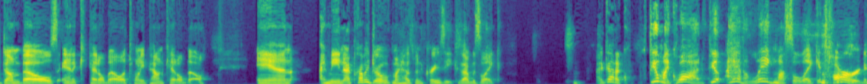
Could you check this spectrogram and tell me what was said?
dumbbells and a kettlebell, a 20 pound kettlebell. And I mean, I probably drove my husband crazy because I was like, I gotta feel my quad. Feel I have a leg muscle. Like it's hard,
